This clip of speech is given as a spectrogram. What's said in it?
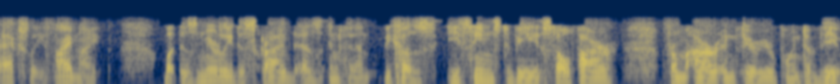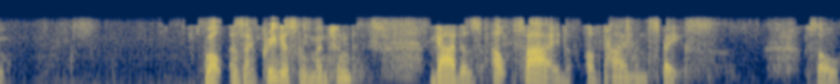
actually finite, but is merely described as infinite because he seems to be so far from our inferior point of view? Well, as I previously mentioned, God is outside of time and space. So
